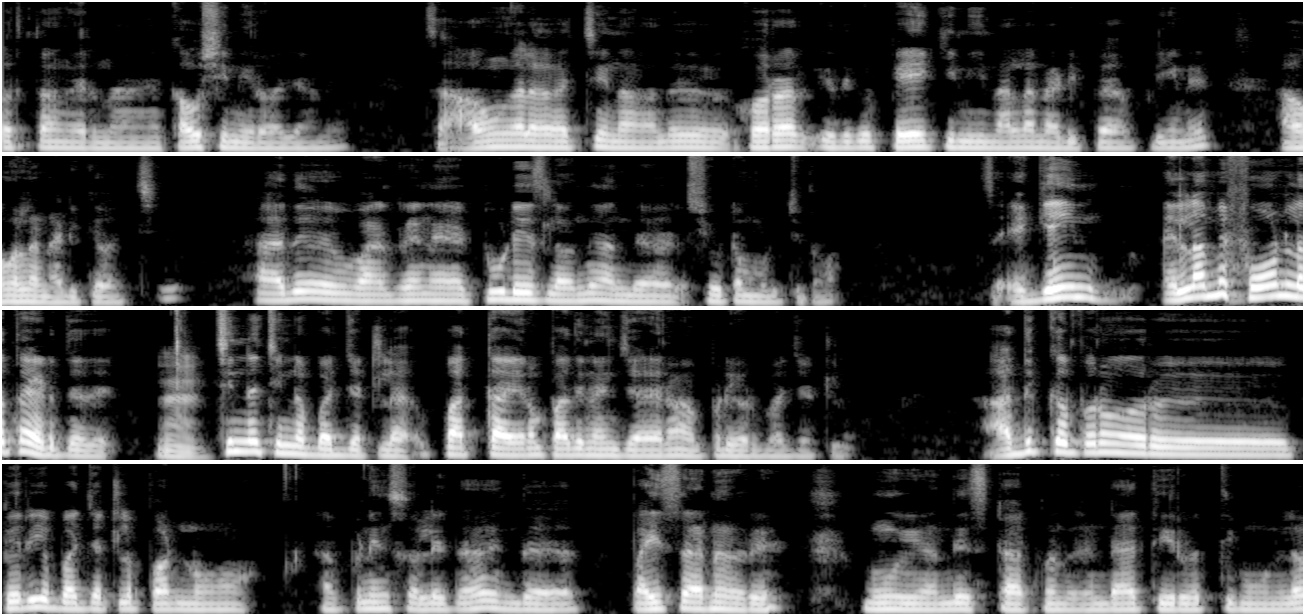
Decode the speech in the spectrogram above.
ஒருத்தவங்க இருந்தாங்க கௌஷினி ரோஜான்னு. ஸோ அவங்கள வச்சு நான் வந்து ஹொரர் இதுக்கு பேய்க்கு நீ நல்லா நடிப்ப அப்படின்னு அவங்கள நடிக்க வச்சு. அது டூ டேஸில் வந்து அந்த ஷூட்டை முடிச்சிட்டோம். எகெயின் எல்லாமே ஃபோனில் தான் எடுத்தது. சின்ன சின்ன பட்ஜெட்டில் பத்தாயிரம் பதினஞ்சாயிரம் அப்படி ஒரு பட்ஜெட்டில் அதுக்கப்புறம் ஒரு பெரிய பட்ஜெட்டில் பண்ணுவோம் அப்படின்னு சொல்லி தான் இந்த வயசான ஒரு மூவி வந்து ஸ்டார்ட் பண்ணோம் ரெண்டாயிரத்தி இருபத்தி மூணில்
